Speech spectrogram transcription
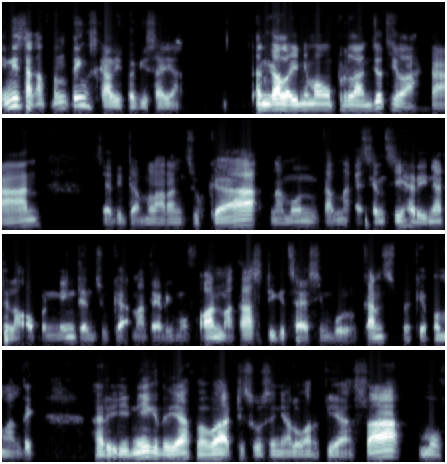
ini sangat penting sekali bagi saya dan kalau ini mau berlanjut silahkan. Saya tidak melarang juga, namun karena esensi hari ini adalah opening dan juga materi move on, maka sedikit saya simpulkan sebagai pemantik hari ini gitu ya, bahwa diskusinya luar biasa, move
